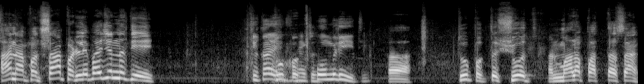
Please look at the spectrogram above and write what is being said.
हा ना पण सापडले पाहिजे ना ते. ती काय? तू फक्त- कोंबडी आहे ती. हा. तू फक्त शोध आणि मला पत्ता सांग.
